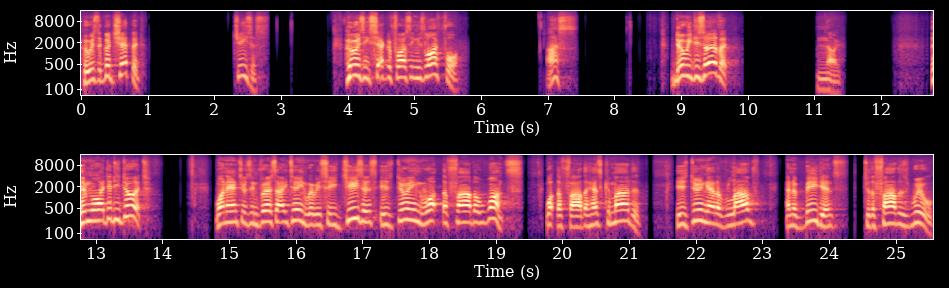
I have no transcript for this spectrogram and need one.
Who is the good shepherd? Jesus. Who is he sacrificing his life for? Us. Do we deserve it? No. Then why did he do it? One answer is in verse 18, where we see Jesus is doing what the Father wants, what the Father has commanded. He's doing out of love and obedience to the Father's will.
